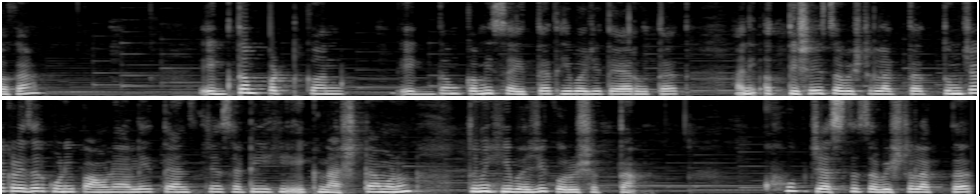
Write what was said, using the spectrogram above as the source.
बघा. एकदम पटकन एकदम कमी साहित्यात ही भजी तयार होतात आणि अतिशय चविष्ट लागतात. तुमच्याकडे जर कोणी पाहुणे आले त्यांच्यासाठी ही एक नाश्ता म्हणून तुम्ही ही भजी करू शकता. खूप जास्त चविष्ट लागतात.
